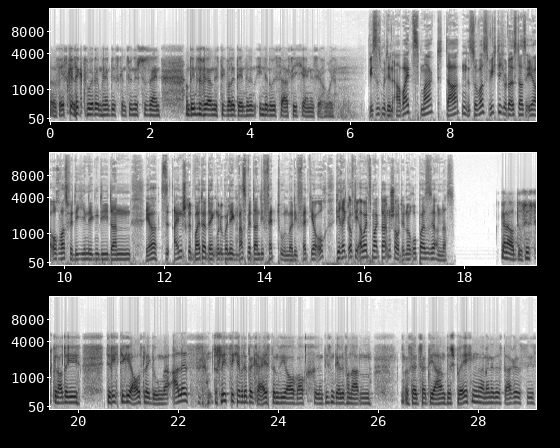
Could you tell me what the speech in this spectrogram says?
äh, festgelegt wurde, um hier ein bisschen zynisch zu sein. Und insofern ist die Qualität in den USA sicher eine sehr hohe. Wie ist es mit den Arbeitsmarktdaten? Ist sowas wichtig oder ist das eher auch was für diejenigen, die dann ja einen Schritt weiter denken und überlegen, was wird dann die FED tun? Weil die FED ja auch direkt auf die Arbeitsmarktdaten schaut. In Europa ist es ja anders. Genau, das ist genau die, die richtige Auslegung. Alles, da schließt sich ja wieder der Kreis, den wir auch, auch in diesen Telefonaten seit seit Jahren besprechen. Am Ende des Tages ist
